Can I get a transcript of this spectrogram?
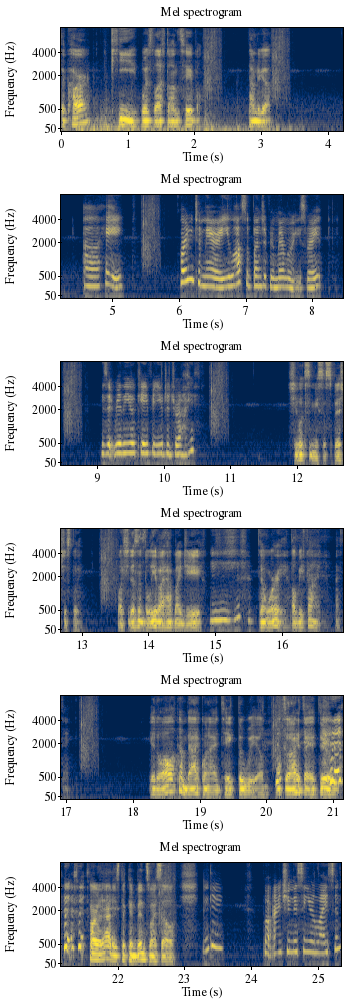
The car key was left on the table. Time to go. Uh, hey. According to Mary, you lost a bunch of your memories, right? Is it really okay for you to drive? She looks at me suspiciously, like she doesn't believe I have my G. Don't worry, I'll be fine. I think. It'll all come back when I take the wheel. That's what I say too. Part of that is to convince myself. okay. But aren't you missing your license?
